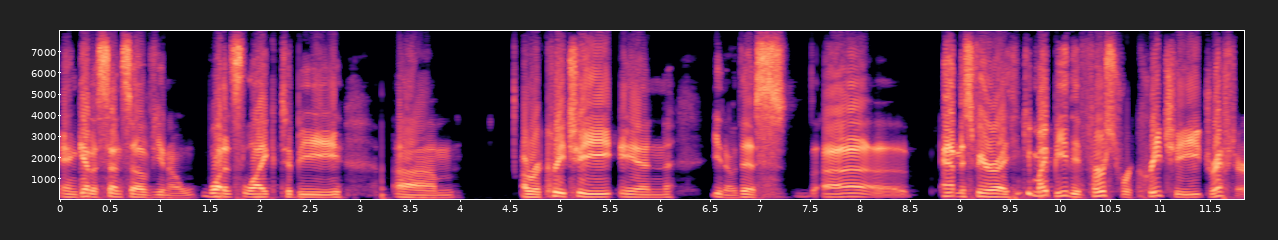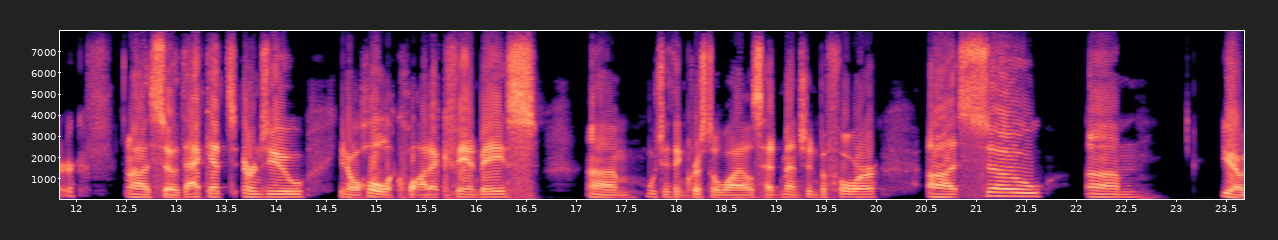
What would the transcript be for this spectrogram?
and get a sense of you know what it's like to be um, a Rakrichi in you know this uh, atmosphere. I think you might be the first Rakrichi drifter, uh, so that gets earns you you know a whole aquatic fan base, um, which I think Crystal Wiles had mentioned before. Uh, so. Um, you know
